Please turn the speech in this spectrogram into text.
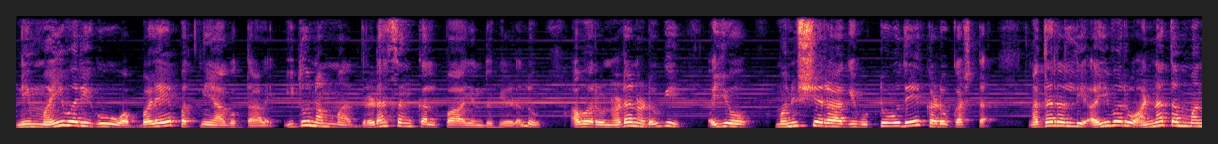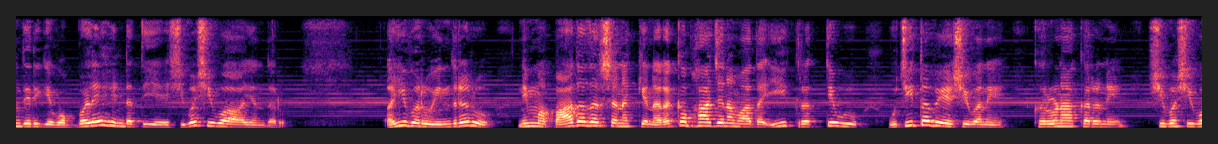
ನಿಮ್ಮೈವರಿಗೂ ಒಬ್ಬಳೇ ಪತ್ನಿಯಾಗುತ್ತಾಳೆ. ಇದು ನಮ್ಮ ದೃಢ ಸಂಕಲ್ಪ ಎಂದು ಹೇಳಲು ಅವರು ನಡನಡುಗಿ, ಅಯ್ಯೋ, ಮನುಷ್ಯರಾಗಿ ಹುಟ್ಟುವುದೇ ಕಡು ಕಷ್ಟ. ಅದರಲ್ಲಿ ಐವರು ಅಣ್ಣ ತಮ್ಮಂದಿರಿಗೆ ಒಬ್ಬಳೇ ಹೆಂಡತಿಯೇ ಶಿವಶಿವ ಎಂದರು. ಐವರು ಇಂದ್ರರು ನಿಮ್ಮ ಪಾದದರ್ಶನಕ್ಕೆ ನರಕಭಾಜನವಾದ ಈ ಕೃತ್ಯವು ಉಚಿತವೇ ಶಿವನೇ, ಕರುಣಾಕರನೇ ಶಿವಶಿವ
